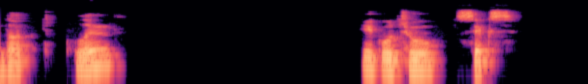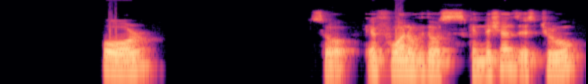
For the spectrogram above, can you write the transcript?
dot length equal to 6 or so if one of those conditions is true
